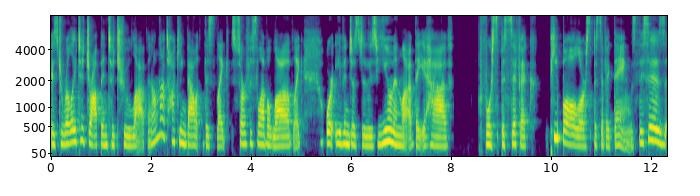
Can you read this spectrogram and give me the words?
is to really to drop into true love. And i'm not talking about this like surface level love like or even just this human love that you have for specific people or specific things. This is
